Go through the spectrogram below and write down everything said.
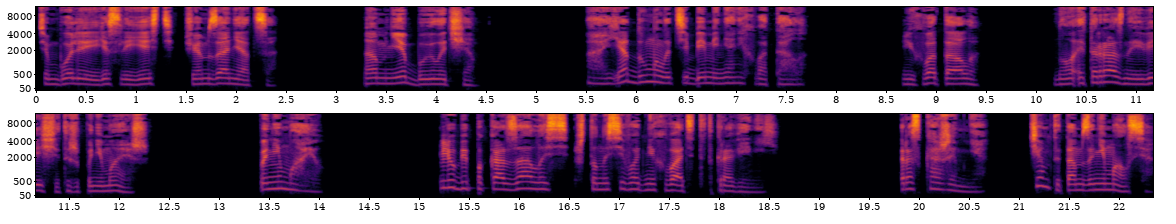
Тем более, если есть чем заняться. А мне было чем. А я думала, тебе меня не хватало. Не хватало. Но это разные вещи, ты же понимаешь. Понимаю. Любе показалось, что на сегодня хватит откровений. Расскажи мне, чем ты там занимался?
